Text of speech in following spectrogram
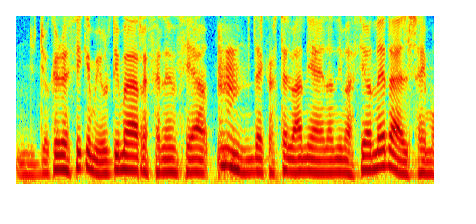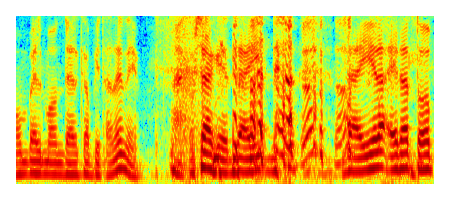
Yo quiero decir que mi última referencia de Castlevania en animación era el Simon Belmont del Capitán N. O sea que de ahí, de, de ahí era, era todo,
